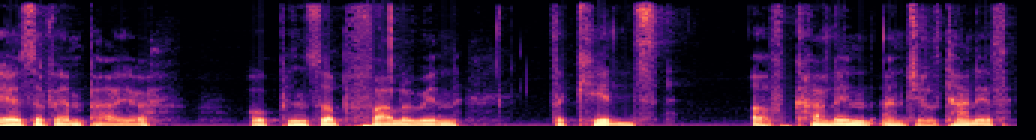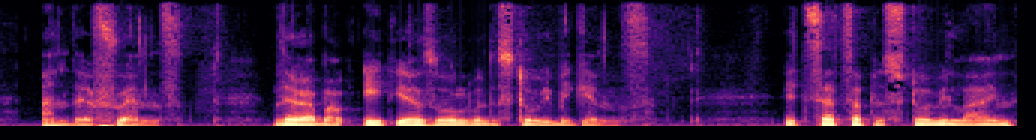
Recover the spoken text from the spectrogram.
Heirs of Empire, opens up following the kids of Colin and Jiltanith and their friends. They're about eight years old when the story begins. It sets up the storyline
